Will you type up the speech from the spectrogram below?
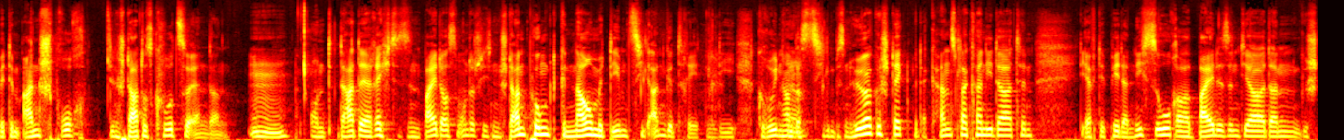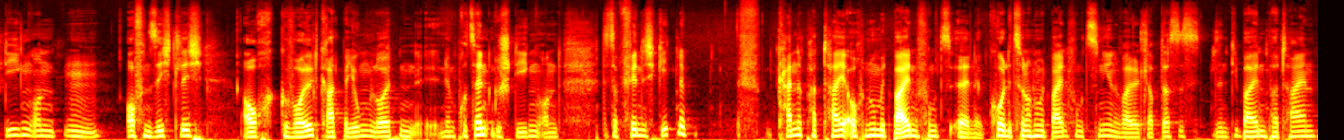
mit dem Anspruch, den Status quo zu ändern. Mhm. Und da hat er recht, sie sind beide aus einem unterschiedlichen Standpunkt genau mit dem Ziel angetreten. Die Grünen haben Ja. das Ziel ein bisschen höher gesteckt mit der Kanzlerkandidatin, die FDP dann nicht so hoch, aber beide sind ja dann gestiegen und Mhm. offensichtlich auch gewollt, gerade bei jungen Leuten, in den Prozenten gestiegen. Und deshalb finde ich, geht eine, kann eine Partei auch nur mit beiden Funktion, äh, eine Koalition auch nur mit beiden funktionieren, weil ich glaube, das ist, sind die beiden Parteien,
